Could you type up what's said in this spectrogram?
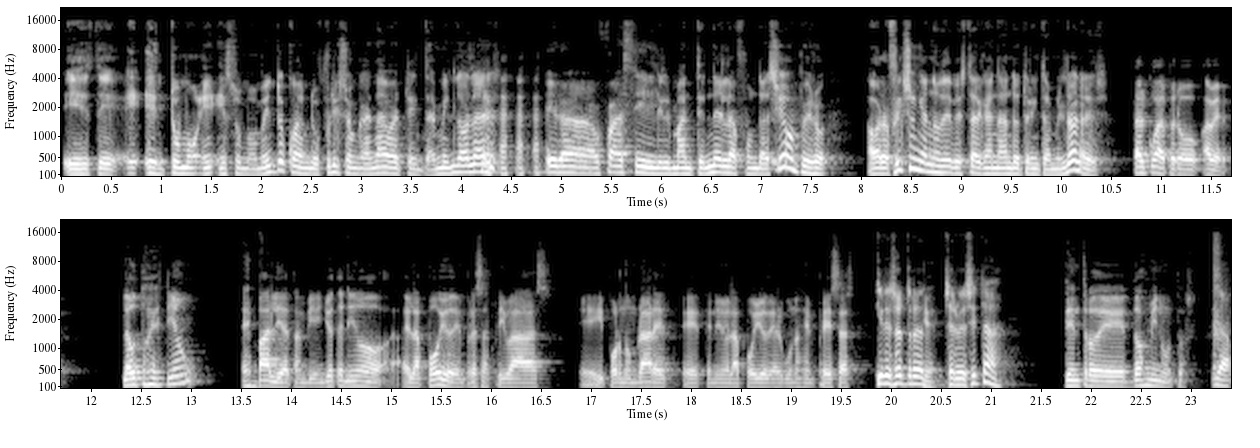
Este, e- en, tu, en en su momento, cuando Frickson ganaba 30 mil dólares, era fácil mantener la fundación, pero ahora Frickson ya no debe estar ganando 30 mil dólares. Tal cual, pero a ver, la autogestión es válida también. Yo he tenido el apoyo de empresas privadas eh, y por nombrar he, he tenido el apoyo de algunas empresas ¿Quieres otra ¿Qué? cervecita? dentro de dos minutos. Ya.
